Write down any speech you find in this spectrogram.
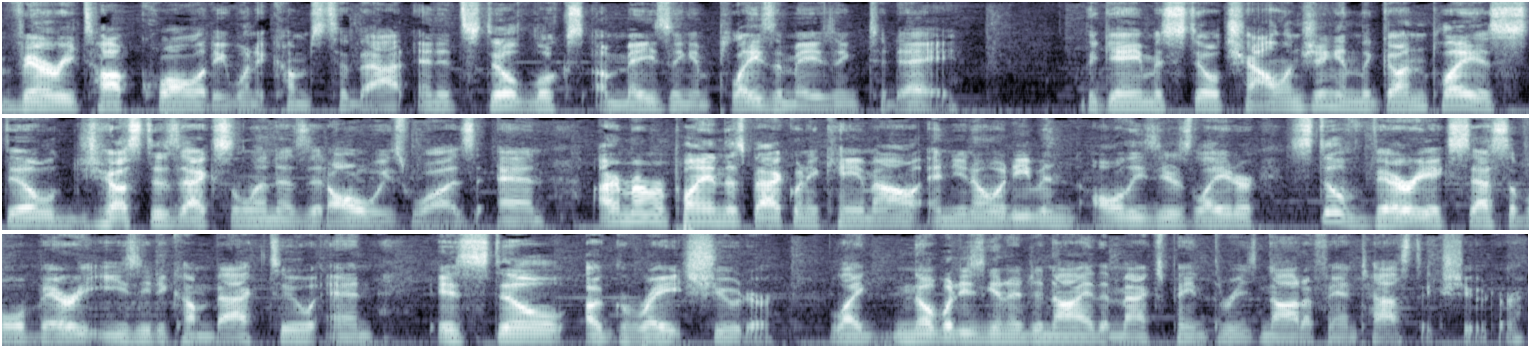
very top quality when it comes to that, and it still looks amazing and plays amazing today. The game is still challenging and the gunplay is still just as excellent as it always was. And I remember playing this back when it came out, and you know what, even all these years later, still very accessible, very easy to come back to, and is still a great shooter. Like, nobody's going to deny that Max Payne 3 is not a fantastic shooter.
